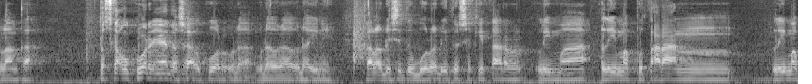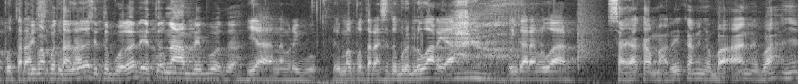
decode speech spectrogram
langkah. Terus ka ukurnya Terus ukur udah udah udah udah ini. Kalau di situ bulat itu sekitar 5 5 putaran 5 putaran Lima situ putaran situ bulan itu Lima 6000 tuh. Iya, 6000. 5 putaran situ bulat luar ya. Lingkaran luar. Saya kamari Kang nyobaan ya bahnya.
